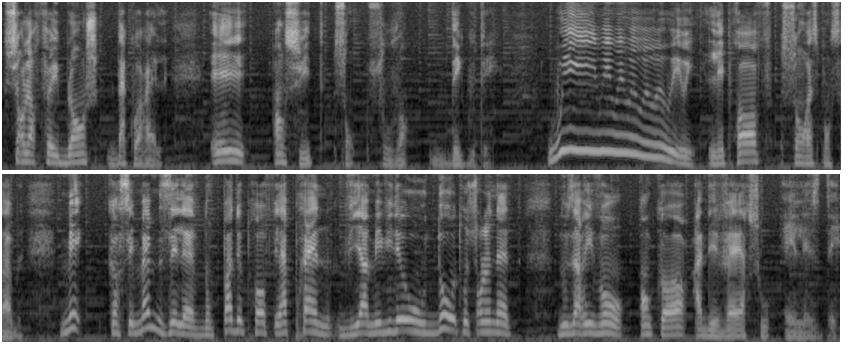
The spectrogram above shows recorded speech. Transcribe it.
sur leurs feuilles blanches d'aquarelle. Et ensuite sont souvent dégoûtés. Oui, oui, oui, oui, oui, oui, oui, oui. Les profs sont responsables. Mais quand ces mêmes élèves n'ont pas de prof et apprennent via mes vidéos ou d'autres sur le net, nous arrivons encore à des verres sous LSD.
